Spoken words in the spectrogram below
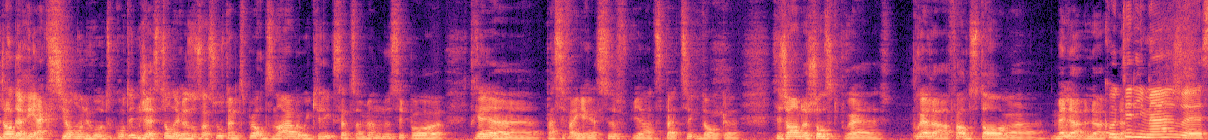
genre de réaction au niveau du côté de gestion des réseaux sociaux, c'est un petit peu ordinaire, là, Wikileaks, cette semaine. là. C'est pas euh, très euh, passif-agressif puis antipathique, donc euh, c'est le genre de choses qui pourraient, pourraient leur faire du tort. euh, mais le, le- Côté le- de l'image, euh, c'est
